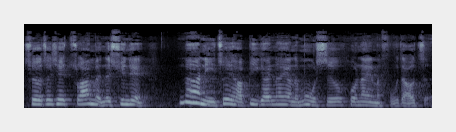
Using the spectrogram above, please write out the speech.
所有这些专门的训练，那你最好避开那样的牧师或那样的辅导者。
